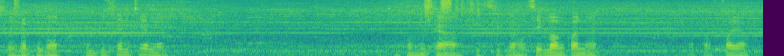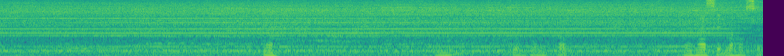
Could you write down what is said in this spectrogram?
ใส่ครับครับผมไปเชื่อมเชื่อมนะผมกาสิบสิบแล้วสิบลองก่อนนะแล้วปรับไฟเอาเนี่ยเจ็ดพันครับ ห้าสิบละหกสิบ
